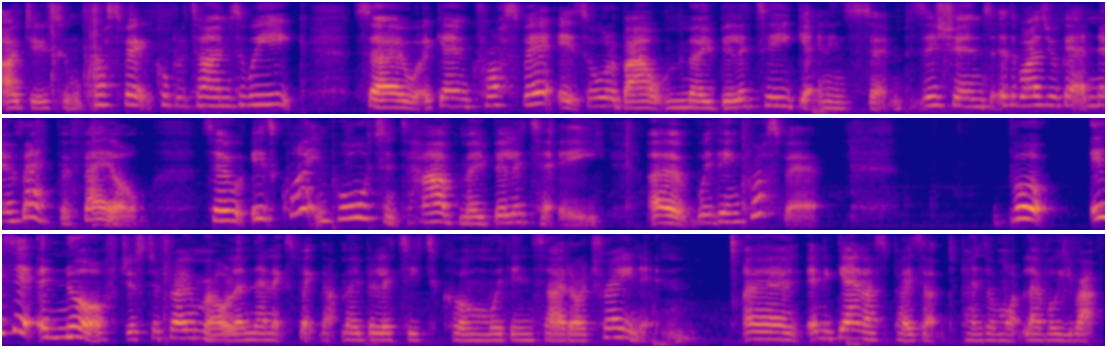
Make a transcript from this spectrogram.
I do some CrossFit a couple of times a week. So again, CrossFit, it's all about mobility, getting into certain positions, otherwise you'll get a no rep, a fail. So it's quite important to have mobility uh, within CrossFit. But is it enough just to foam roll and then expect that mobility to come with inside our training? Uh, and again, I suppose that depends on what level you're at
